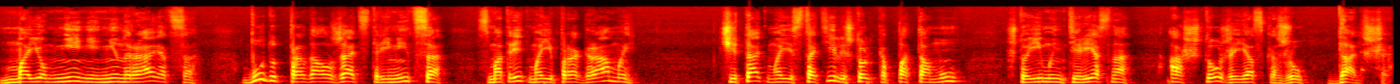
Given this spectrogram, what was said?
мое мнение не нравится, будут продолжать стремиться смотреть мои программы, читать мои статьи лишь только потому, что им интересно, а что же я скажу дальше.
